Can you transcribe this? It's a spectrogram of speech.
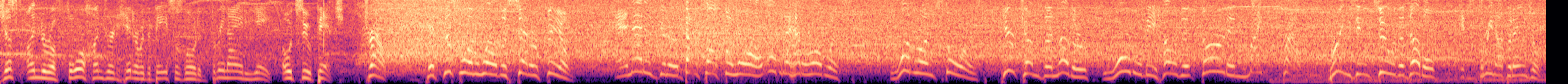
just under a 400 hitter with the bases loaded, 398, 0 2 pitch. Trout hits this one well to center field. And that is going to bounce off the wall over the head of Robles. One run scores. Here comes another. Ward will be held at third, and Mike Trout brings in two with a double. It's 3 0 Angels.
